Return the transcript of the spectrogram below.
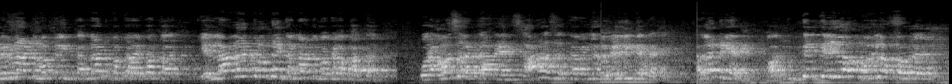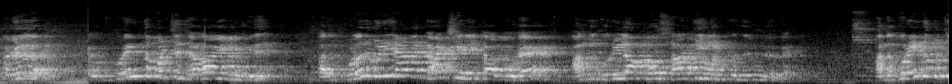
பெருநாட்டு மக்களையும் தன்னாட்டு மக்களை பார்த்தார் எல்லா நாட்டு மக்களையும் தன்னாட்டு மக்களை பார்த்தார் ஒரு அவசரக்காரன் சாரசக்காரன் எழுதி கேட்டாங்க அதெல்லாம் கிடையாது. அவர் மிக தெளிவாக முதல்ல அவர் எழுதுறாரு. குறைந்தபட்ச ஜனநாயகம் இருக்கு அது குளறுபடியான காட்சி அளித்தால் கூட அங்கு கொரிலா போர் சாத்தியமற்றது அந்த குறைந்தபட்ச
